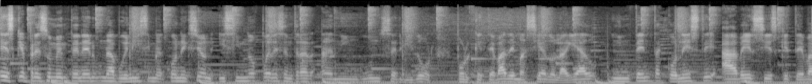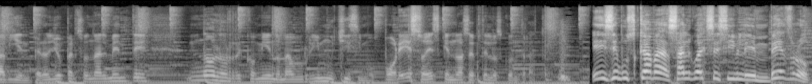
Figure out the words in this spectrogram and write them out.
es que presumen tener una buenísima conexión y si no puedes entrar a ningún servidor porque te va demasiado lagueado, intenta con este a ver si es que te va bien, pero yo personalmente no lo recomiendo, me aburrí muchísimo, por eso es que no acepté los contratos. Y si buscabas algo accesible en Bedrock?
